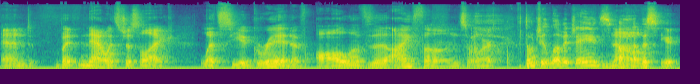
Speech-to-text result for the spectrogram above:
and but now it's just like let's see a grid of all of the iPhones or But don't you love it, James? No. this here.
